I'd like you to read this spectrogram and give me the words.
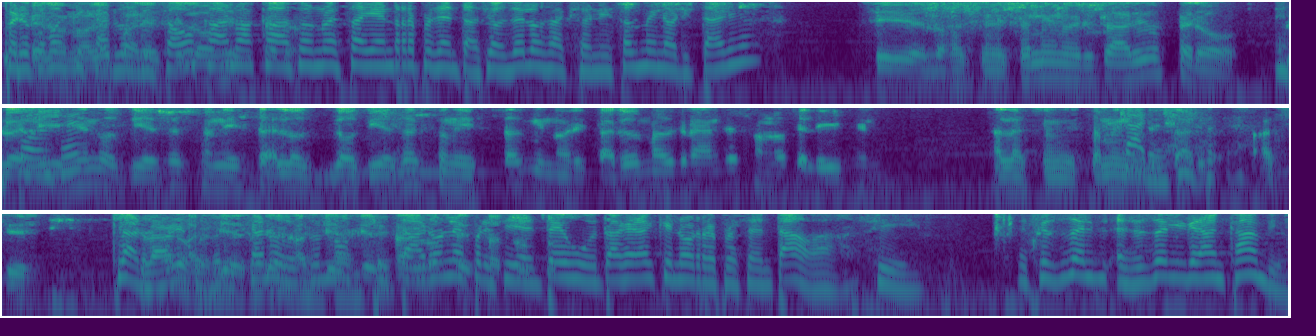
Pero, ¿cómo si Carlos Gustavo Cano acaso no está ahí en representación de los accionistas minoritarios? Sí, de los accionistas minoritarios, pero lo eligen los 10 accionistas, los, los 10 accionistas minoritarios más grandes son los que eligen al accionista minoritario. así es. Claro, Claro, así es, así es, nosotros así nos es quitaron el presidente de. Junta, que era el que nos representaba, sí. Es que ese es el, ese es el gran cambio.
